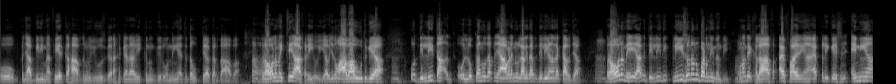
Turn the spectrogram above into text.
ਉਹ ਪੰਜਾਬੀ ਦੀ ਮੈਂ ਫੇਰ ਕਹਾਵਤ ਨੂੰ ਯੂਜ਼ ਕਰਾਂ ਕਹਿੰਦਾ ਵੀ ਇੱਕ ਨੂੰ ਕੀ ਰੋਨੀ ਹੈ ਤੇ ਤਾਂ ਉੱਤਿਆ ਫਿਰਦਾ ਆਵਾ ਪ੍ਰੋਬਲਮ ਇੱਥੇ ਆ ਖੜੀ ਹੋਈ ਆ ਜਦੋਂ ਆਵਾ ਊਤ ਗਿਆ ਉਹ ਦਿੱਲੀ ਤਾਂ ਉਹ ਲੋਕਾਂ ਨੂੰ ਤਾਂ ਪੰਜਾਬ ਵਾਲਿਆਂ ਨੂੰ ਲੱਗਦਾ ਵੀ ਦਿੱਲੀ ਵਾਲਿਆਂ ਦਾ ਕਬਜ਼ਾ। ਪ੍ਰੋਬਲਮ ਇਹ ਆ ਵੀ ਦਿੱਲੀ ਦੀ ਪੁਲਿਸ ਉਹਨਾਂ ਨੂੰ ਵੜਨ ਨਹੀਂ ਦਿੰਦੀ। ਉਹਨਾਂ ਦੇ ਖਿਲਾਫ ਐਫ ਆਈਆਂ ਐਪਲੀਕੇਸ਼ਨ ਇੰਨੀਆਂ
